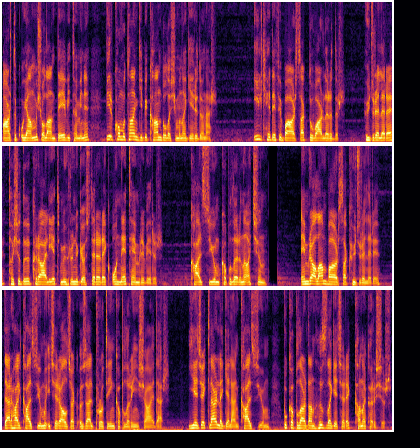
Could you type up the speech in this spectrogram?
Artık uyanmış olan D vitamini bir komutan gibi kan dolaşımına geri döner. İlk hedefi bağırsak duvarlarıdır. Hücrelere taşıdığı kraliyet mührünü göstererek o net emri verir. Kalsiyum kapılarını açın. Emri alan bağırsak hücreleri, derhal kalsiyumu içeri alacak özel protein kapıları inşa eder. Yiyeceklerle gelen kalsiyum bu kapılardan hızla geçerek kana karışır.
